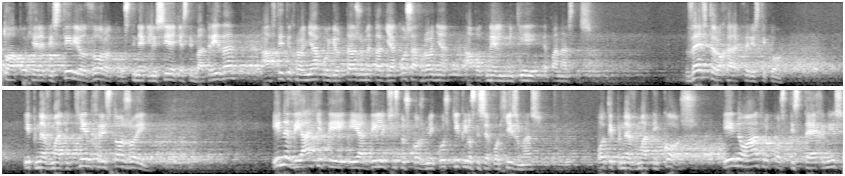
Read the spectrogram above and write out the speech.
το αποχαιρετιστήριο δώρο του στην Εκκλησία και στην Πατρίδα αυτή τη χρονιά που γιορτάζουμε τα 200 χρόνια από την Ελληνική Επανάσταση. Δεύτερο χαρακτηριστικό. Η πνευματική εν Χριστώ ζωή. Είναι διάχυτη η αντίληψη στους κοσμικούς κύκλους της εποχής μας ότι πνευματικός είναι ο άνθρωπος της τέχνης,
